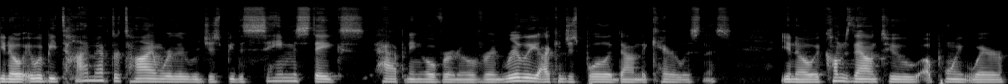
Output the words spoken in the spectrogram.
you know, it would be time after time where there would just be the same mistakes happening over and over. And really, I can just boil it down to carelessness. You know, it comes down to a point where,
